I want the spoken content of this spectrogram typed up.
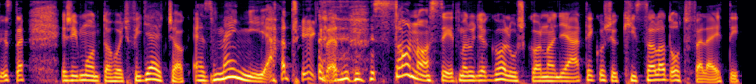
ellenőrizte, és így mondta, hogy figyelj csak, ez mennyi játék? Tehát szanaszét, mert ugye Galuska nagy játékos, ő kiszalad, ott felejti.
